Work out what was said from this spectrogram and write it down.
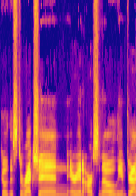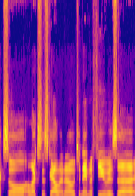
go this direction. Ariana Arseneault, Liam Draxl, Alexis Galarneau, to name a few, is uh,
